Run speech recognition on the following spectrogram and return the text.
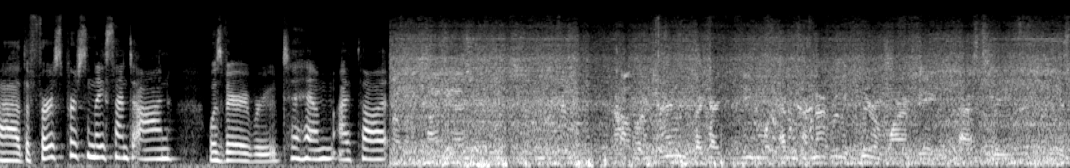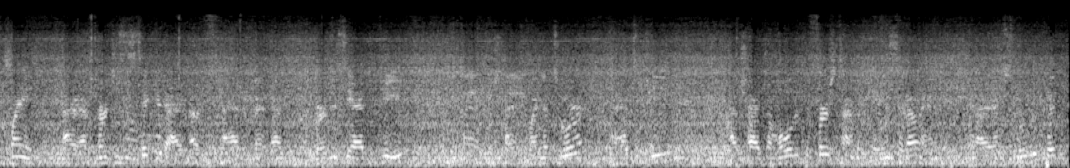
Uh, the first person they sent on was very rude to him, I thought like I need more. I am not really clear on why I'm being asked to leave this plane. I, I purchased this ticket. I, I, I had an emergency. I had to pee. I went to tour. I had to pee. I tried to hold it the first time. I came and sat down, and I absolutely couldn't.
